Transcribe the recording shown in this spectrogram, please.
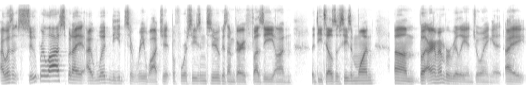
I wasn't super lost, but I I would need to rewatch it before season two because I'm very fuzzy on the details of season one. Um, but I remember really enjoying it. I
